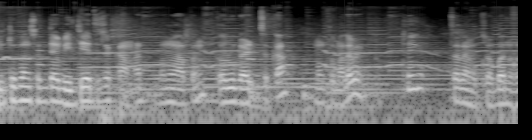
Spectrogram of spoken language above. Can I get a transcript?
टिटू पण सध्या बिझी आहे त्याच्या कामात म्हणून आपण करू गाडीचं काम मग तुम्हाला भेटतो ठीक आहे. चला मित्र बनवू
